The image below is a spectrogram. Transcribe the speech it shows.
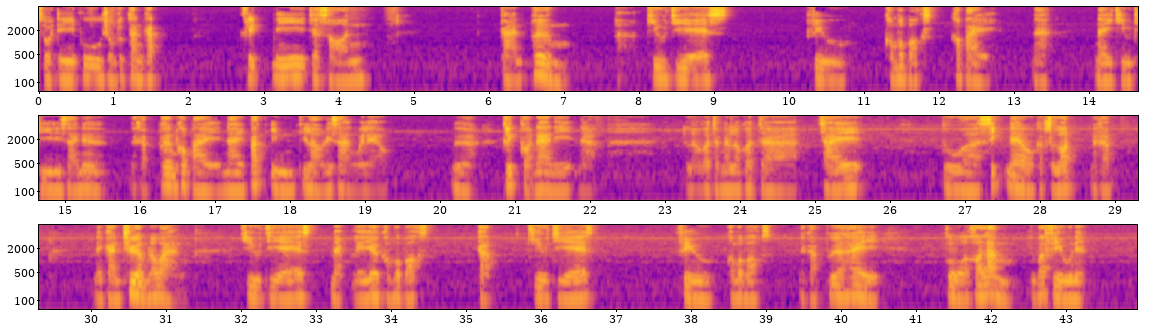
สวัสดีผู้ชมทุกท่านครับ คลิปนี้จะสอน การเพิ่ม QGIS Fill Combo Box เข้าไปนะใน Qt Designer นะครับเพิ่มเข้าไปในปลั๊กอินที่เราได้สร้างไว้แล้ว เมื่อคลิปก่อนหน้านี้นะครับแล้วก็จากนั้นเราก็จะใช้ตัว Signal กับ Slot นะครับ ในการเชื่อมระหว่าง QGIS Map Layer Combo Box กับ QGIS Fill Combo Box นะครับเพื่อให้หัวคอลัมน์หรือว่า Fill เนี่ย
